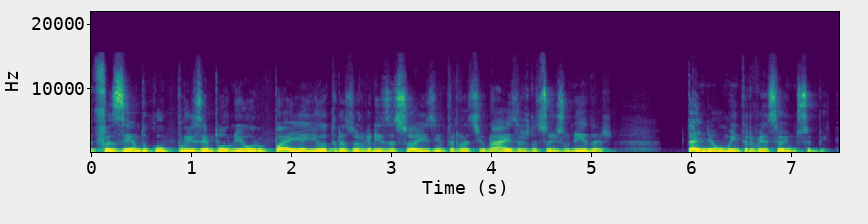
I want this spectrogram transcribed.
uh, fazendo com que, por exemplo, a União Europeia e outras organizações internacionais, as Nações Unidas, tenham uma intervenção em Moçambique.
